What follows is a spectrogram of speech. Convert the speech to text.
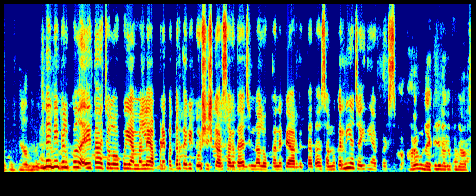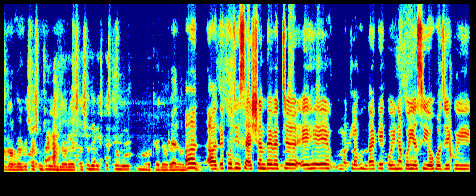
ਪੰਜਾਬ ਦੇ ਵਿੱਚ ਨਹੀਂ ਨਹੀਂ ਬਿਲਕੁਲ ਇਹ ਤਾਂ ਚਲੋ ਕੋਈ ਐਮਐਲਏ ਆਪਣੇ ਪੱਧਰ ਤੇ ਵੀ ਕੋਸ਼ਿਸ਼ ਕਰ ਸਕਦਾ ਹੈ ਜਿੰਨਾ ਲੋਕਾਂ ਨੇ ਪਿਆਰ ਦਿੱਤਾ ਤਾਂ ਸਾਨੂੰ ਕਰਨੀਆਂ ਚਾਹੀਦੀਆਂ ਐਫਰਟਸ ਹੜ੍ਹਾਂ ਨੂੰ ਲੈ ਕੇ ਜਿਹੜਾ ਹੈਗਾ ਪੰਜਾਬ ਸਰਕਾਰ ਦਾ ਸੈਸ਼ਨ ਸ਼ੁਰੂ ਹੋਣ ਜਾ ਰਿਹਾ ਸੈਸ਼ਨ ਦੇ ਵਿੱਚ ਕਿਸ ਤਰ੍ਹਾਂ ਦੇ ਅਮ, ਰੱਖਿਆ ਜਾ ਰਿਹਾ ਹੈ? ਆ ਦੇਖੋ ਜੀ ਸੈਸ਼ਨ ਦੇ ਵਿੱਚ ਇਹ ਮਤਲਬ ਹੁੰਦਾ ਕਿ ਕੋਈ ਨਾ ਕੋਈ ਅਸੀਂ ਉਹੋ ਜਿਹੀ ਕੋਈ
